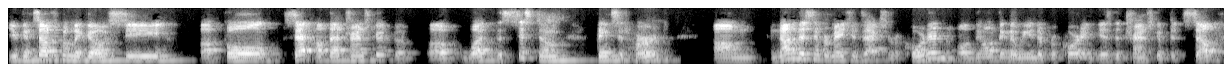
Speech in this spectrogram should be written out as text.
You can subsequently go see a full set of that transcript of, of what the system thinks it heard. Um, none of this information is actually recorded, or the only thing that we end up recording is the transcript itself.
